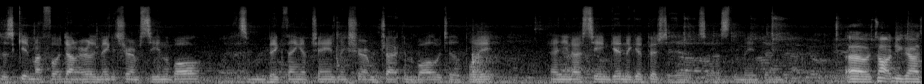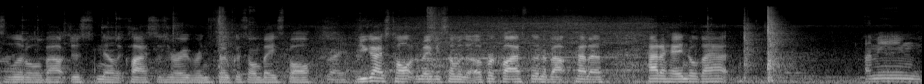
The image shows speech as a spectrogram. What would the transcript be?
just getting my foot down early, making sure I'm seeing the ball. That's a big thing I've changed. Make sure I'm tracking the ball all the way to the plate, and you know, seeing getting a good pitch to hit. So that's the main thing. Uh, we talked to you guys a little about just now that classes are over and focus on baseball. Right. You guys talked to maybe some of the upperclassmen about kind of how to handle that? I mean,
